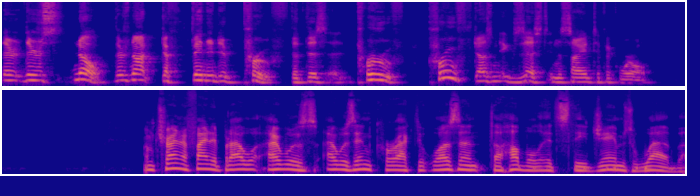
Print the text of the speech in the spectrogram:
there, there's no, there's not definitive proof that this uh, proof proof doesn't exist in the scientific world. I'm trying to find it, but I, w- I was I was incorrect. It wasn't the Hubble; it's the James Webb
